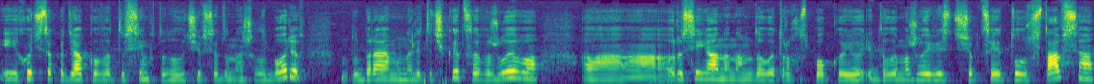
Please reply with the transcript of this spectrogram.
І хочеться подякувати всім, хто долучився до наших зборів. Збираємо на літачки, це важливо. Росіяни нам дали трохи спокою і дали можливість, щоб цей тур стався.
